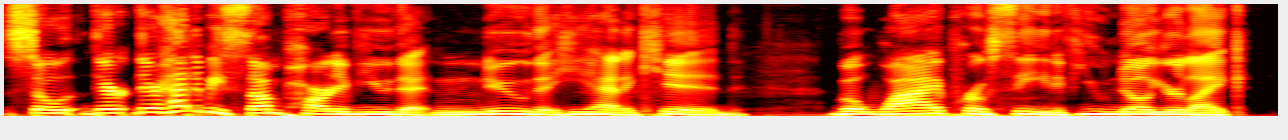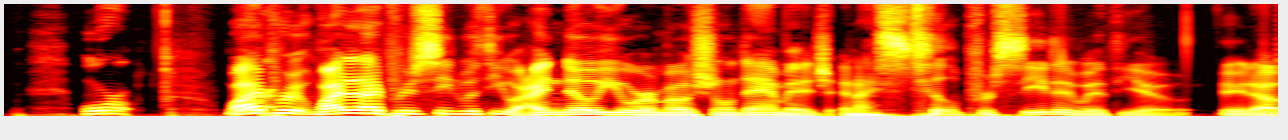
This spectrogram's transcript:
So there there had to be some part of you that knew that he had a kid, but why proceed if you know you're like, or Why? or- why did I proceed with you? I know you were emotional damage, and I still proceeded with you. You know,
